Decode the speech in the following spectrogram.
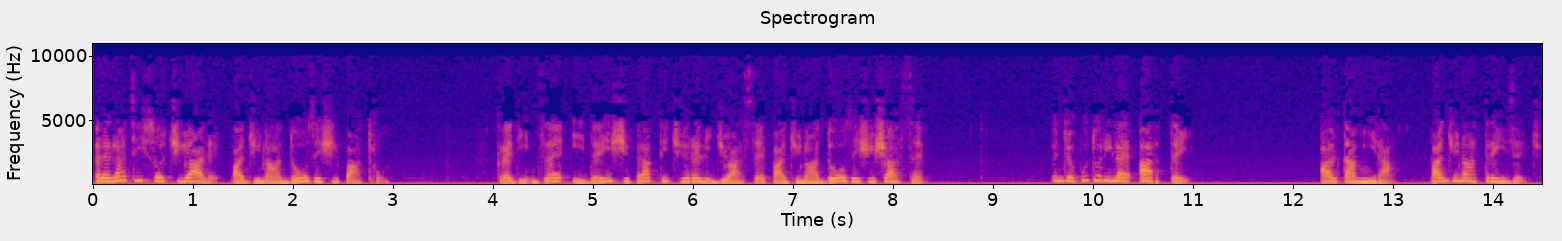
Relații sociale, pagina 24 Credințe, idei și practici religioase, pagina 26 Începuturile artei. Altamira, pagina 30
